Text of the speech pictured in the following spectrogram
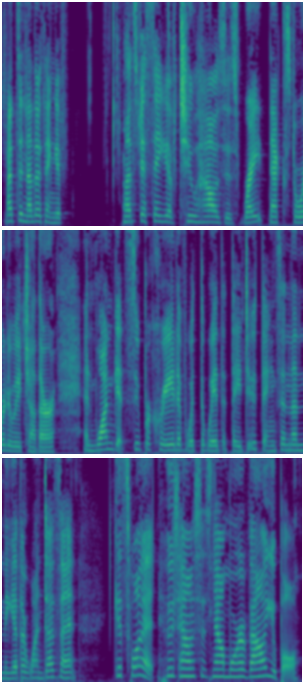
that's another thing. If let's just say you have two houses right next door to each other and one gets super creative with the way that they do things and then the other one doesn't, guess what? Whose house is now more valuable?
